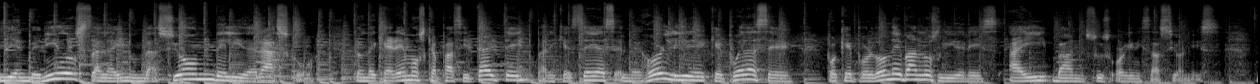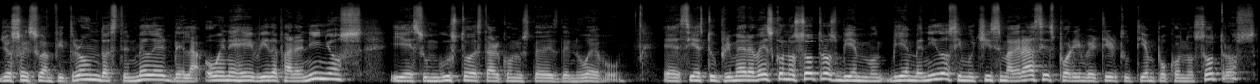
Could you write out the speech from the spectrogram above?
Bienvenidos a la inundación de liderazgo, donde queremos capacitarte para que seas el mejor líder que puedas ser porque por donde van los líderes, ahí van sus organizaciones. Yo soy su anfitrión Dustin Miller de la ONG Vida para Niños y es un gusto estar con ustedes de nuevo. Eh, si es tu primera vez con nosotros, bienvenidos y muchísimas gracias por invertir tu tiempo con nosotros.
